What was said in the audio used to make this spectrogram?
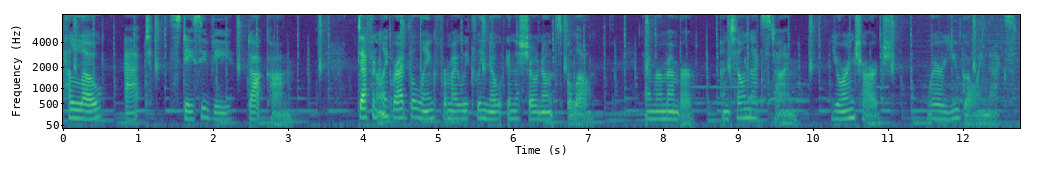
Hello at staceyv.com. Definitely grab the link for my weekly note in the show notes below. And remember, until next time, you're in charge. Where are you going next?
